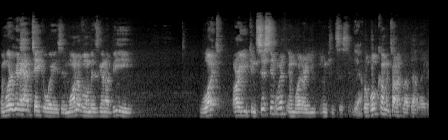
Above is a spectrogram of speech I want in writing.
and we're going to have takeaways, and one of them is going to be what are you consistent with, and what are you inconsistent with. Yeah. But we'll come and talk about that later.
